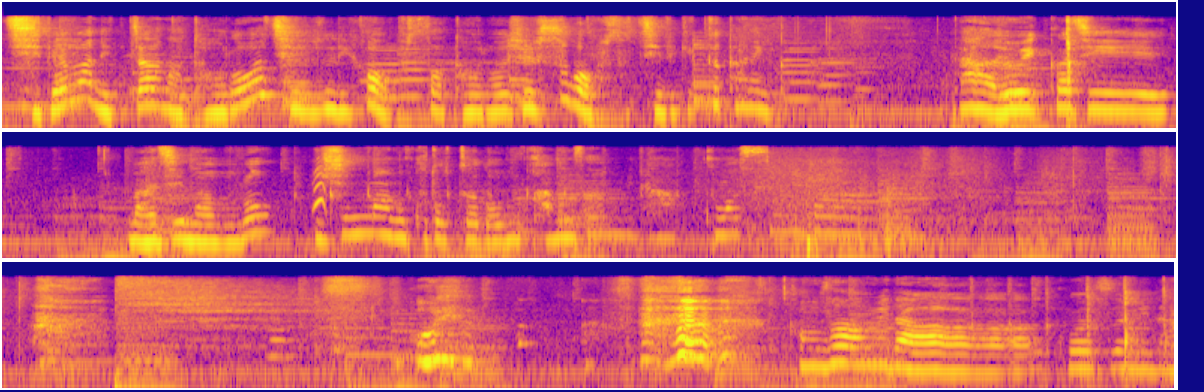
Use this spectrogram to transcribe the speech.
집에만 있잖아. 더러워질 리가 없어. 더러워질 수가 없어. 집이 깨끗하니까. 자 여기까지 마지막으로 20만 구독자 너무 감사합니다. 고맙습니다. 머리가 감사합니다. 고맙습니다.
